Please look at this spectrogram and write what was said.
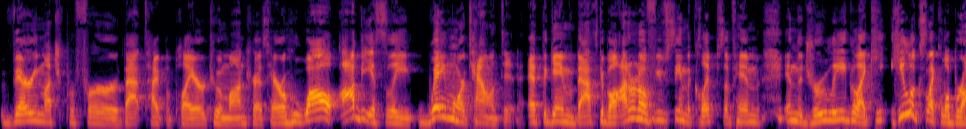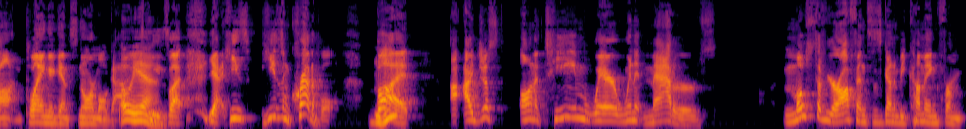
very much prefer that type of player to a Montrezl Harrell, who, while obviously way more talented at the game of basketball, I don't know if you've seen the clips of him in the Drew League. Like he, he looks like LeBron playing against normal guys. Oh yeah, he's like yeah, he's he's incredible. Mm-hmm. But I, I just on a team where when it matters, most of your offense is going to be coming from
